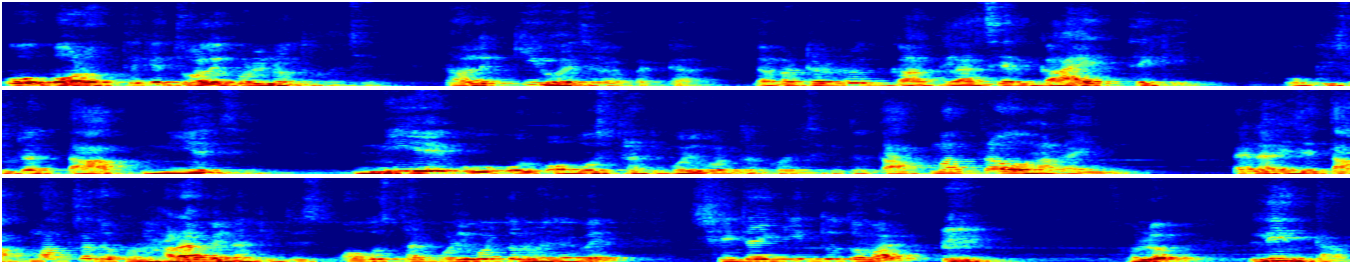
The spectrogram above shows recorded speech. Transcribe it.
ও বরফ থেকে জলে পরিণত হয়েছে। তাহলে কি হয়েছে ব্যাপারটা? ব্যাপারটা হলো গ্লাসের গায়ের থেকে ও কিছুটা তাপ নিয়েছে। নিয়ে ও ওর অবস্থাকে পরিবর্তন করেছে। কিন্তু তাপমাত্রা ও হারায়নি। তাই না? এই যে তাপমাত্রা যখন হারাবে না, কিন্তু অবস্থার পরিবর্তন হয়ে যাবে, সেটাই কিন্তু তোমার হলো লিন তাপ।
